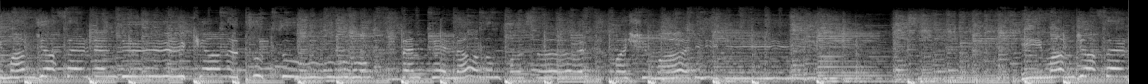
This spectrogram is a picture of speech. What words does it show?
İmam Cafer'den dükkanı tuttum. Ben telalım pazar başım Ali'dir İmam Cafer'den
